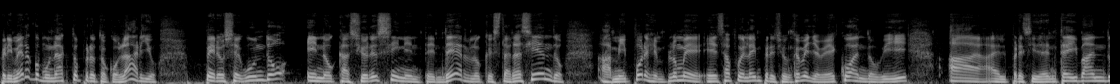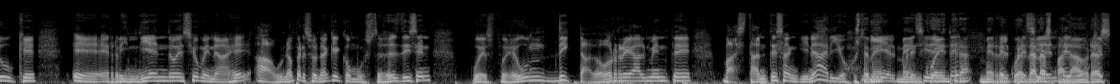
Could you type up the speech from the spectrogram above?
primero como un acto protocolario, pero segundo, en ocasiones sin entender lo que están haciendo. A mí, por ejemplo, me, esa fue la impresión que me llevé cuando vi al presidente Iván Duque eh, rindiendo ese homenaje a una persona que, como ustedes dicen, pues fue un dictador realmente bastante sanguinario. Usted me, Y el me presidente- encuentra, me recuerda las Duque, palabras,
